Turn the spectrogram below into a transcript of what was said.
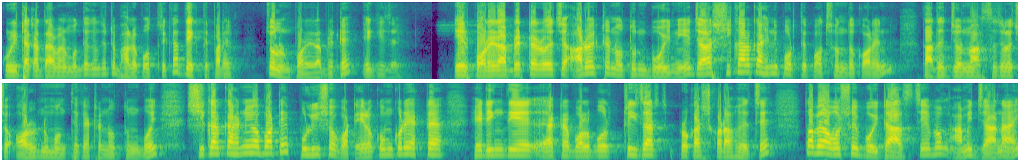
কুড়ি টাকা দামের মধ্যে কিন্তু একটা ভালো পত্রিকা দেখতে পারেন। চলুন পরের আপডেটে এগিয়ে যাই। এর পরের আপডেটটা রয়েছে আরও একটা নতুন বই নিয়ে যারা শিকার কাহিনী পড়তে পছন্দ করেন। তাদের জন্য আসতে চলেছে অরণ্য মন থেকে একটা নতুন বই। শিকার কাহিনীও বটে, পুলিশও বটে। এরকম করে একটা হেডিং দিয়ে একটা বলব ট্রিজার প্রকাশ করা হয়েছে। তবে অবশ্যই বইটা আসছে এবং আমি জানাই,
